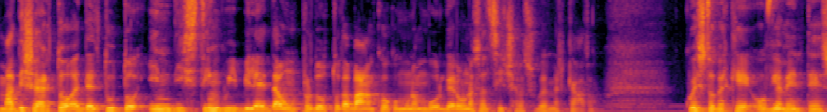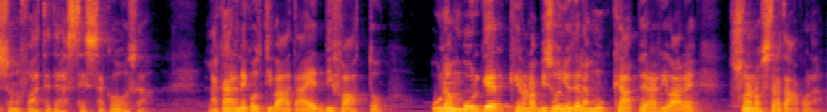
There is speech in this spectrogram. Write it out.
ma di certo è del tutto indistinguibile da un prodotto da banco come un hamburger o una salsiccia al supermercato. Questo perché ovviamente sono fatte della stessa cosa. La carne coltivata è di fatto un hamburger che non ha bisogno della mucca per arrivare sulla nostra tavola,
